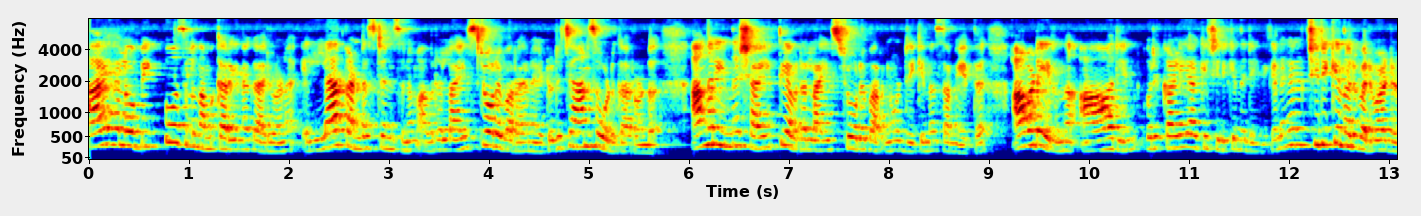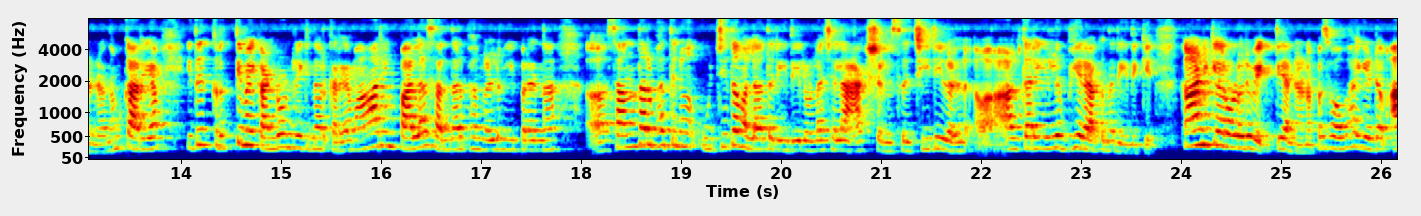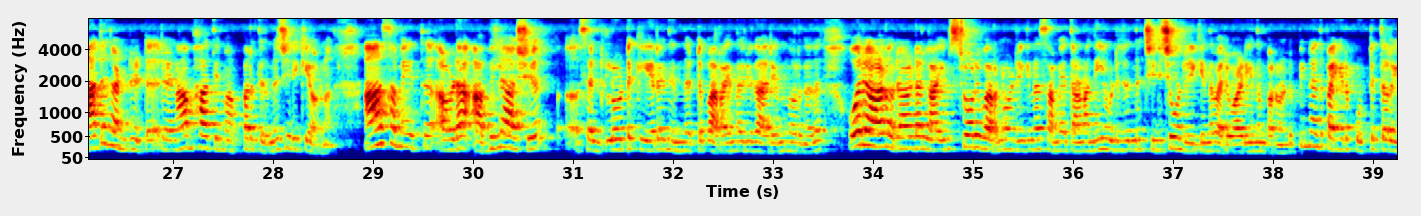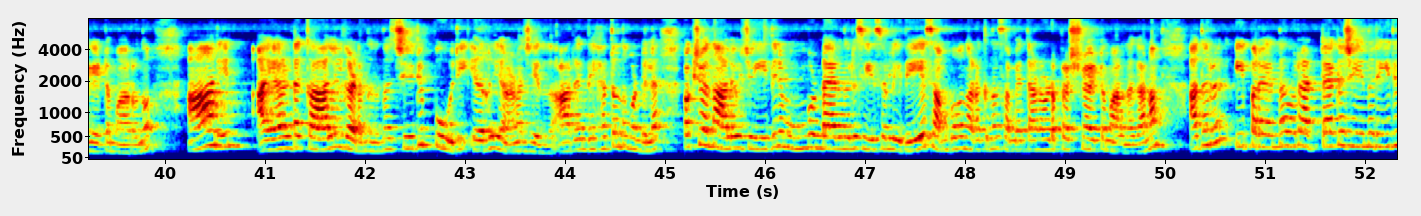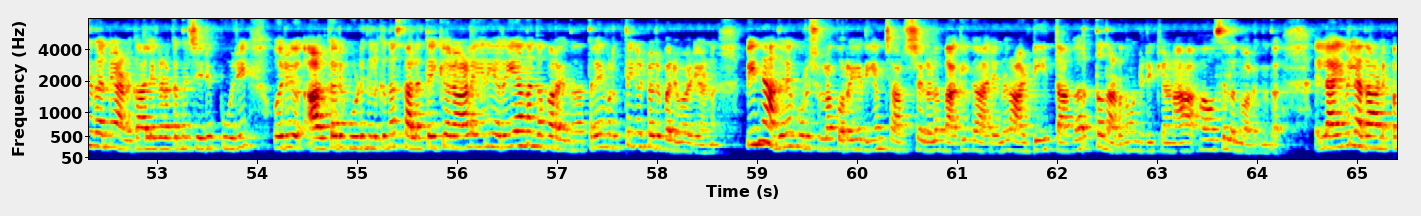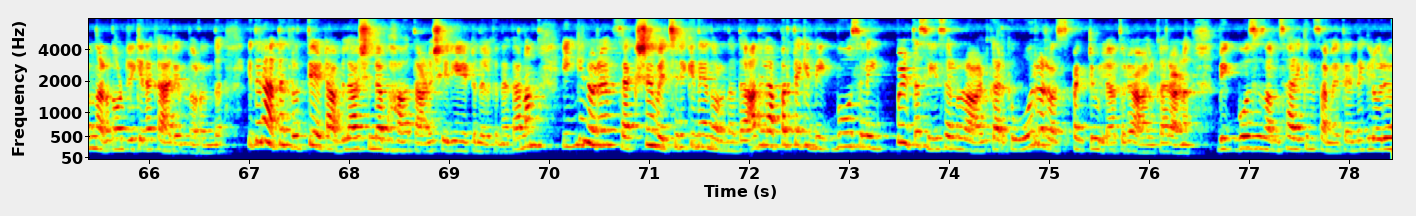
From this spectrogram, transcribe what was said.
Hi hello big ബോസിൽ നമുക്കറിയുന്ന കാര്യമാണ് എല്ലാ കണ്ടസ്റ്റൻസിനും അവരുടെ ലൈഫ് സ്റ്റോറി പറയാനായിട്ട് ഒരു ചാൻസ് കൊടുക്കാറുണ്ട്. അങ്ങനെ ഇന്ന് ശൈത്യ അവരുടെ ലൈഫ് സ്റ്റോറി പറഞ്ഞുകൊണ്ടിരിക്കുന്ന സമയത്ത് അവിടെ ഇരുന്ന് ആര്യൻ ഒരു കളിയാക്കി ചിരിക്കുന്ന രീതിക്ക് അല്ലെങ്കിൽ ചിരിക്കുന്ന ഒരു പരിപാടി ഉണ്ട്. നമുക്കറിയാം ഇത് കൃത്യമായി കണ്ടുകൊണ്ടിരിക്കുന്നവർക്കറിയാം ആര്യൻ പല സന്ദർഭങ്ങളിലും ഈ പറയുന്ന സന്ദർഭത്തിന് ഉചിതമല്ലാത്ത രീതിയിലുള്ള ചില ആക്ഷൻസ് ചിരികൾ ആൾക്കാരെ ഇളിഭ്യരാക്കുന്ന രീതിക്ക് കാണിക്കാറുള്ള ഒരു വ്യക്തി തന്നെയാണ്. അപ്പോൾ സ്വാഭാവികമായിട്ടും അത് കണ്ടിട്ട് രണാഭാത്യം അപ്പുറത്തിരുന്ന് ചിരിക്കുകയാണ് ആ സമയത്ത് അവിടെ അഭിലാഷ് അഹ് സെൻട്രലിലോട്ട് കയറി നിന്നിട്ട് പറയുന്ന ഒരു കാര്യം എന്ന് പറഞ്ഞത് ഒരാൾ ഒരാളുടെ ലൈഫ് സ്റ്റോറി പറഞ്ഞുകൊണ്ടിരിക്കുന്ന സമയത്താണ് നീ ഇവിടെ ഇരുന്ന് ചിരിച്ചുകൊണ്ടിരിക്കുന്ന പരിപാടി എന്നും പറഞ്ഞുകൊണ്ട്. പിന്നെ അത് ഭയങ്കര പൊട്ടിത്തെറിയായിട്ട് മാറുന്നു. ആര്യൻ അയാളുടെ കാലിൽ കടന്നിരുന്ന ചെരുപ്പൂരി എറിയാണ് ചെയ്തത്. ആര്യൻ ദേഹത്തൊന്നും കൊണ്ടില്ല. പക്ഷെ ഒന്ന് ആലോചിച്ചു ഇതിന് മുമ്പുണ്ടായിരുന്ന ഒരു സീസണിൽ ഇതേ സംഭവം നടക്കുന്ന സമയത്താണ് അവിടെ പ്രശ്നമായിട്ട് മാറുന്നത്. കാരണം അതൊരു ഈ പറയുന്ന ഒരു അറ്റാക്ക് ചെയ്യുന്ന രീതി തന്നെയാണ്. കാലിൽ കിടക്കുന്ന ചെരുപ്പൂരി ഒരു ആൾക്കാർ കൂടി നിൽക്കുന്ന സ്ഥലത്തേക്ക് ഒരാളെ ഇങ്ങനെ എറിയാന്നൊക്കെ പറയുന്നത്. അത്രയും വൃത്തികെട്ട ഒരു പരിപാടിയാണ്. പിന്നെ അതിനെക്കുറിച്ചുള്ള കുറേയധികം ചർച്ചകൾ ബാക്കി കാര്യങ്ങൾ അടി തകർത്ത് നടന്നുകൊണ്ടിരിക്കുകയാണ് ആ ഹൗസിൽ എന്ന് പറയുന്നത്. ലൈവിൽ അതാണ് ഇപ്പം നടന്നുകൊണ്ടിരിക്കുന്ന കാര്യം എന്ന് പറയുന്നത്. ഇതിനകത്ത് കൃത്യമായിട്ട് അഭിലാഷിന്റെ ഭാഗത്താണ് ശരിയായിട്ട് നിൽക്കുന്നത്. കാരണം ഇങ്ങനൊരു സെക്ഷൻ വെച്ചിരിക്കുന്നതെന്ന് പറയുന്നത് അതിലപ്പുറത്തേക്ക് ബിഗ് ബോസിലെ ഇപ്പോഴത്തെ സീസണിലുള്ള ആൾക്കാർക്ക് ഒരു റെസ്പെക്റ്റും ഇല്ലാത്തൊരു ആൾക്കാരാണ്. ബിഗ് ബോസ് സംസാരിക്കുന്ന സമയത്ത് എന്തെങ്കിലും ഒരു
